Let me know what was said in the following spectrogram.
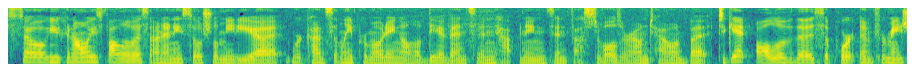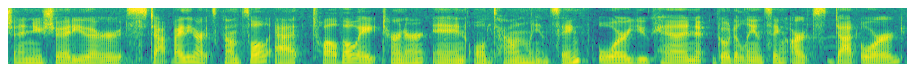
So you can always follow us on any social media. We're constantly promoting all of the events and happenings and festivals around town. But to get all of the support information, you should either stop by the Arts Council at 1208 Turner in Old Town Lansing, or you can go to lansingarts.org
